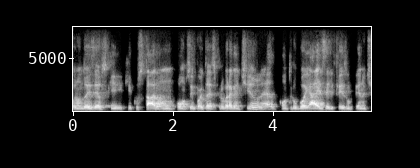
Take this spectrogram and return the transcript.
foram dois erros que, que custaram pontos importantes para o Bragantino, né? Contra o Goiás ele fez um pênalti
